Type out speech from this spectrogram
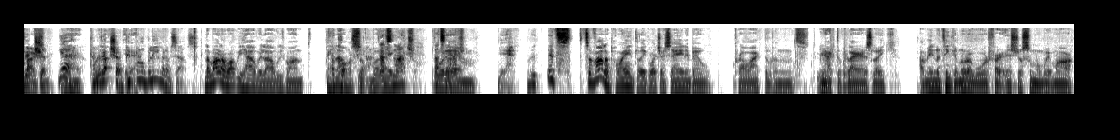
Conviction. Yeah, Yeah. conviction. We'll- People who believe in themselves. No matter what we have, we'll always want. You Of know, course, yeah. but That's like- natural. That's but, natural. um, yeah, it's it's a valid point. Like what you're saying about proactive and reactive players. Like, I mean, I think another word for it is just someone with more,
